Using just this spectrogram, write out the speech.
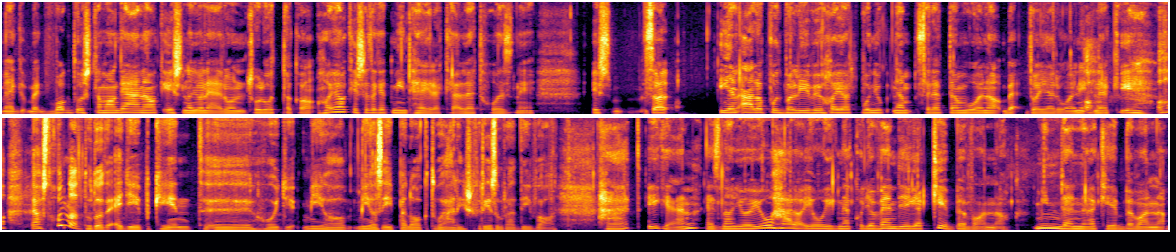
meg, meg vagdosta magának, és nagyon elroncsolódtak a hajak, és ezeket mind helyre kellett hozni. És szóval ilyen állapotban lévő hajat mondjuk nem szerettem volna bedojerolni aha, neki. Aha. De azt honnan tudod egyébként, hogy mi, a, mi az éppen aktuális frizura divat? Hát igen, ez nagyon jó. Hála jó égnek, hogy a vendégek képbe vannak. Mindennel képbe vannak.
